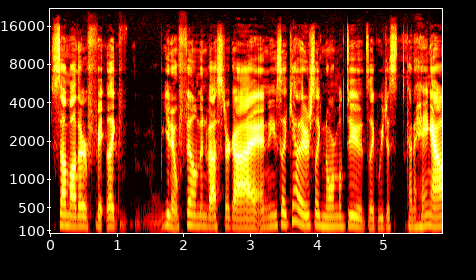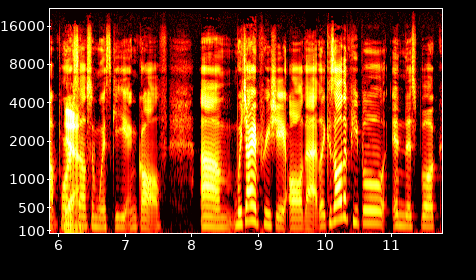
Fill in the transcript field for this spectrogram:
some other fi- like you know film investor guy, and he's like, yeah, they're just like normal dudes, like we just kind of hang out, pour Yeah. ourselves some whiskey, and golf um, which I appreciate all that. Like, because all the people in this book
